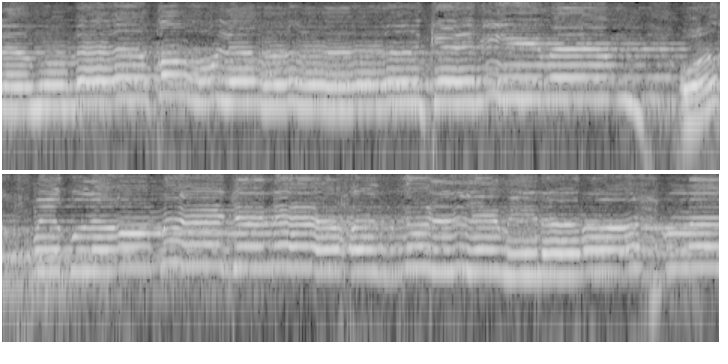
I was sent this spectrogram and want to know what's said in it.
لهما قولا كريما واخفض لهما جناح الذل من الرحمة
